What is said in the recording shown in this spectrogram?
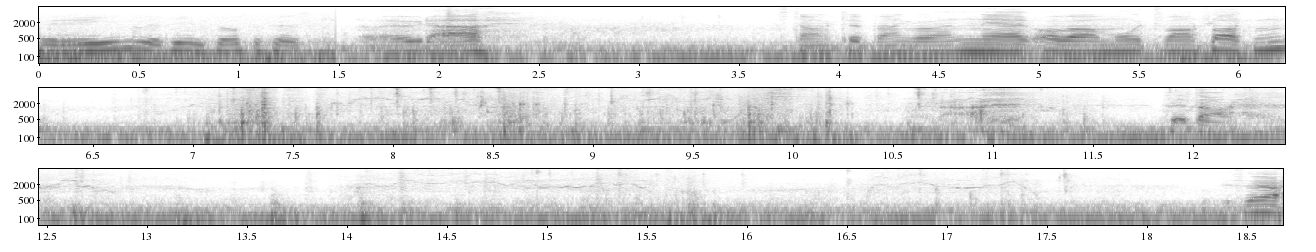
Rimelig fin førstefisk. Nå er det her. Stangtuppen går nedover mot vannflaten. Der sitter han. Se.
